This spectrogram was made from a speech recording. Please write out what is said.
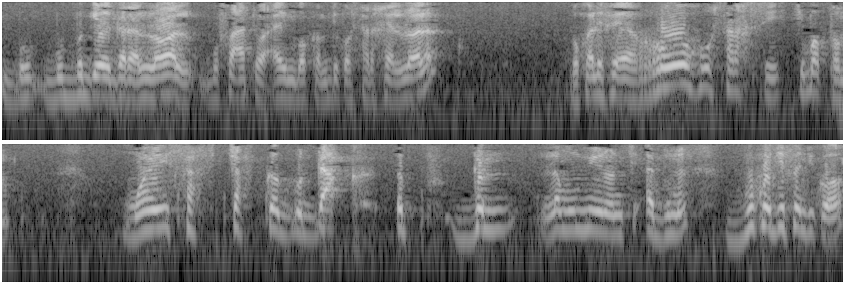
bu bu bëggee dara lool bu faatoo ay mbokkam di ko sarxel loola bu ko defee ruuxu sarax si ci boppam mooy saf cafka gu dàq ëpp gën la mu miinoon ci àdduna bu ko jëfandikoo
